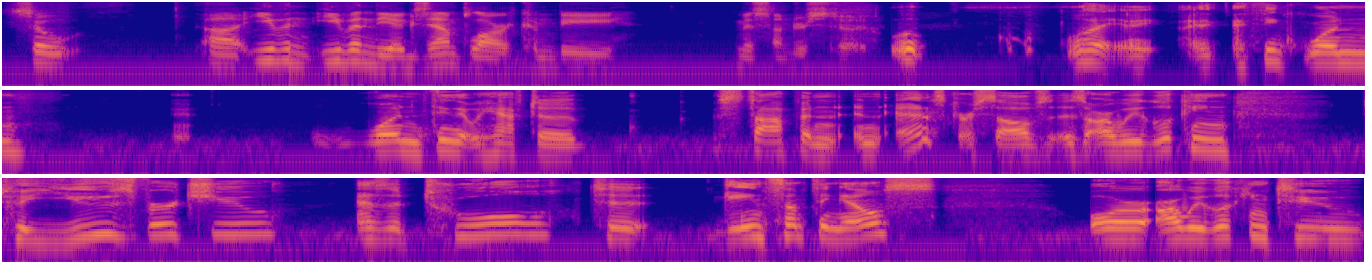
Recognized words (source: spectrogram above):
so uh, even even the exemplar can be misunderstood. Well, well, I, I, I think one one thing that we have to stop and, and ask ourselves is are we looking to use virtue as a tool to gain something else or are we looking to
